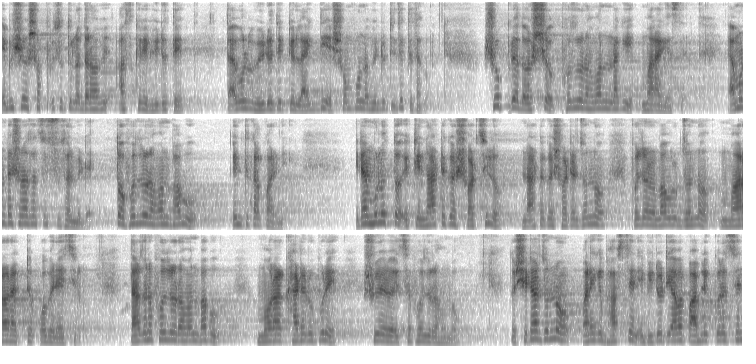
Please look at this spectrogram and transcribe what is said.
এ বিষয়ে সব কিছু তুলে ধরা হবে আজকের এই ভিডিওতে। তাই বলব ভিডিওতে একটি লাইক দিয়ে সম্পূর্ণ ভিডিওটি দেখতে থাকুন। সুপ্রিয় দর্শক, ফজলুর রহমান নাকি মারা গেছে? এমনটা শোনা যাচ্ছে সোশ্যাল মিডিয়ায় তো ফজলুর রহমান বাবু ইন্তেকাল করেনি। এটা মূলত একটি নাটকের শট ছিল। নাটকের শটের জন্য ফজলুর রহমান বাবুর জন্য মারার একটা অভিনয় ছিল। তার জন্য ফজলুর রহমান বাবু মরার খাটের উপরে শুয়ে রয়েছে ফজলুর রহমান বাবু। তো সেটার জন্য অনেকে ভাবছেন, এই ভিডিওটি আবার পাবলিক করেছেন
